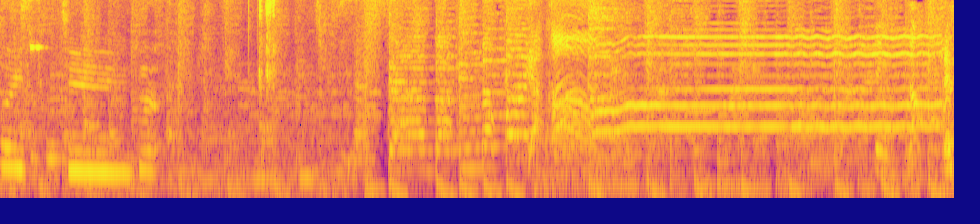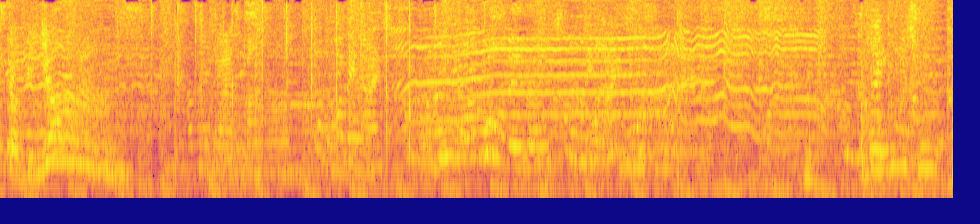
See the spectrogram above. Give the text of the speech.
はいチーズエスコビヨン我们都是人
